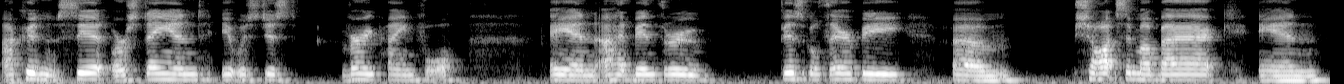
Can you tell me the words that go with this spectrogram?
I couldn't sit or stand. It was just very painful and I had been through physical therapy, um, shots in my back, and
